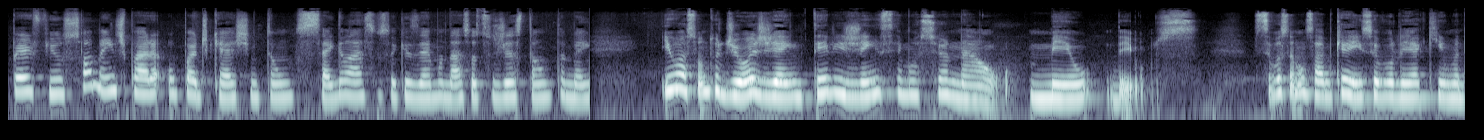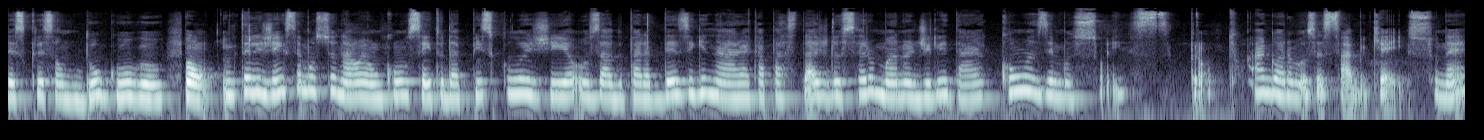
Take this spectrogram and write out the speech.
perfil somente para o podcast, então segue lá se você quiser mandar sua sugestão também. E o assunto de hoje é inteligência emocional. Meu Deus. Se você não sabe o que é isso, eu vou ler aqui uma descrição do Google. Bom, inteligência emocional é um conceito da psicologia usado para designar a capacidade do ser humano de lidar com as emoções. Pronto, agora você sabe o que é isso, né?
